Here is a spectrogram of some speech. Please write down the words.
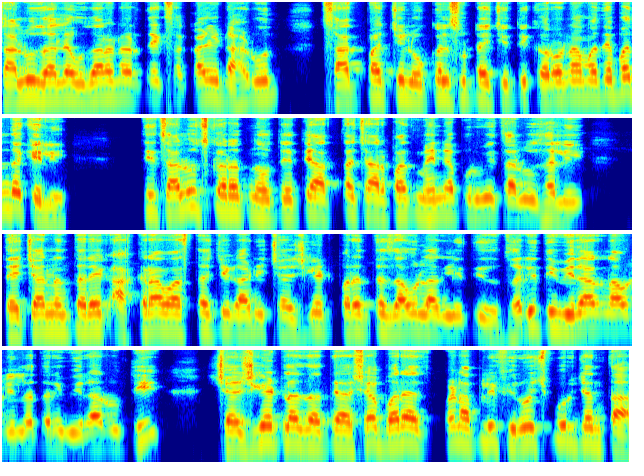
चालू झाल्या. उदाहरणार्थ एक सकाळी ढाडून सात पाचची लोकल सुटायची ती करोनामध्ये बंद केली. ती चालूच करत नव्हते. ते आत्ता चार पाच महिन्यापूर्वी चालू झाली. त्याच्यानंतर एक अकरा वाजताची गाडी चर्चगेट पर्यंत जाऊ लागली. ती जरी ती विरार नाव लिहिलं तरी विरारून ती चर्चगेटला जाते अशा बऱ्याच. पण आपली फिरोजपूर जनता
